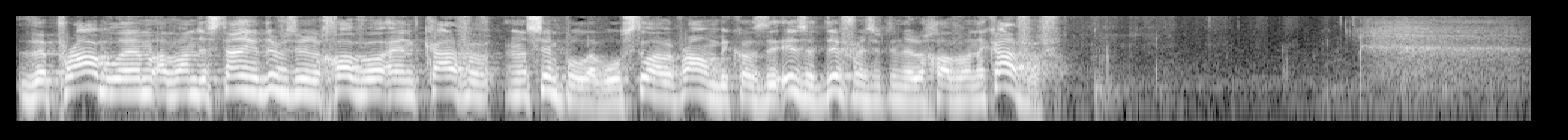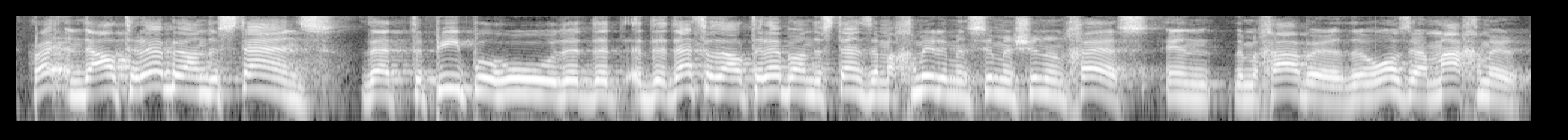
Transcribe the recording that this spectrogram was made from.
the problem of understanding the difference between the chava and karfif on a simple level. We'll still have a problem because there is a difference between the chava and the karfif. Right, and the Alter Rebbe understands that the people who, that, that, that, that's what the Alter Rebbe understands, the Machmirim and Simon Shinun Ches in the Mechaber, the ones that are Machmir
